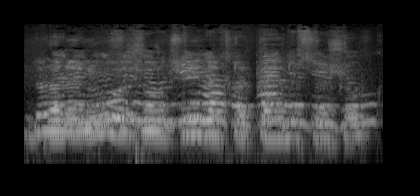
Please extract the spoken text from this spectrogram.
Donne-nous aujourd'hui notre pain de ce jour.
